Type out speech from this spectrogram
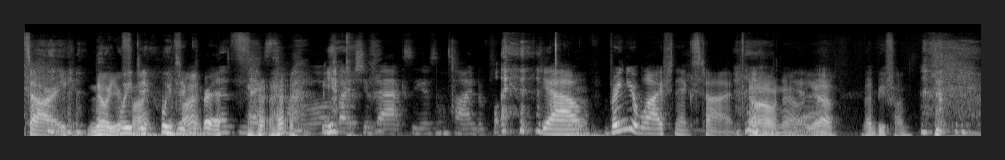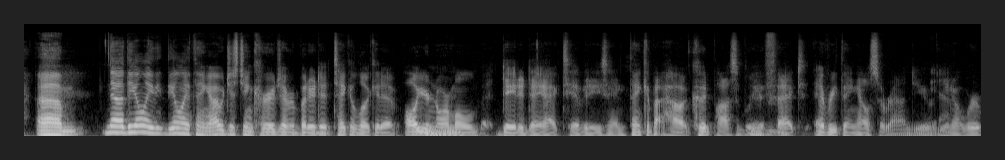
Sorry. no, you're we fine. did. We You're fine. digress. That's next time. We'll Yeah. invite you back so you have some time to plan. Yeah. Yeah. Bring your wife next time. Oh no, Yeah. That'd be fun. um, no, the only the only thing I would just encourage everybody to take a look at it, all your Mhm. normal day to day activities and think about how it could possibly Mhm. affect everything else around you. Yeah. You know, we're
